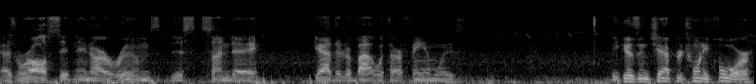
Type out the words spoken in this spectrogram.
as we're all sitting in our rooms this Sunday, gathered about with our families. Because in chapter 24,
